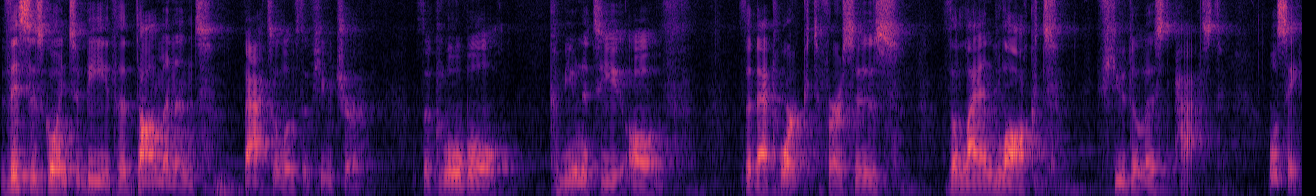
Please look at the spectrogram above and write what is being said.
this is going to be the dominant battle of the future the global community of the networked versus the landlocked feudalist past. We'll see.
